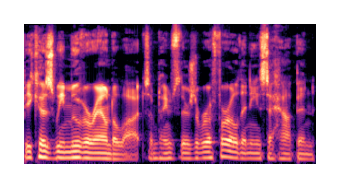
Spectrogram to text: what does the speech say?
because we move around a lot. Sometimes there's a referral that needs to happen.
